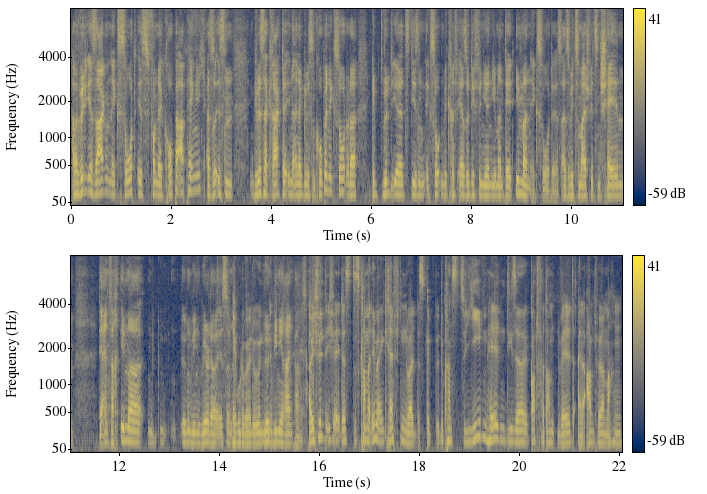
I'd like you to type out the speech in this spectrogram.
Aber würdet ihr sagen, ein Exot ist von der Gruppe abhängig? Also ist ein gewisser Charakter in einer gewissen Gruppe ein Exot? Oder gibt, würdet ihr jetzt diesen Exotenbegriff eher so definieren, jemand, der immer ein Exot ist? Also wie zum Beispiel jetzt ein Schelm, der einfach immer irgendwie ein Weirder ist und Ja gut, irgendwie nie reinpasst. Aber ich finde, ich, das, das kann man immer entkräften, weil es gibt, du kannst zu jedem Helden dieser gottverdammten Welt ein Abenteuer machen,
